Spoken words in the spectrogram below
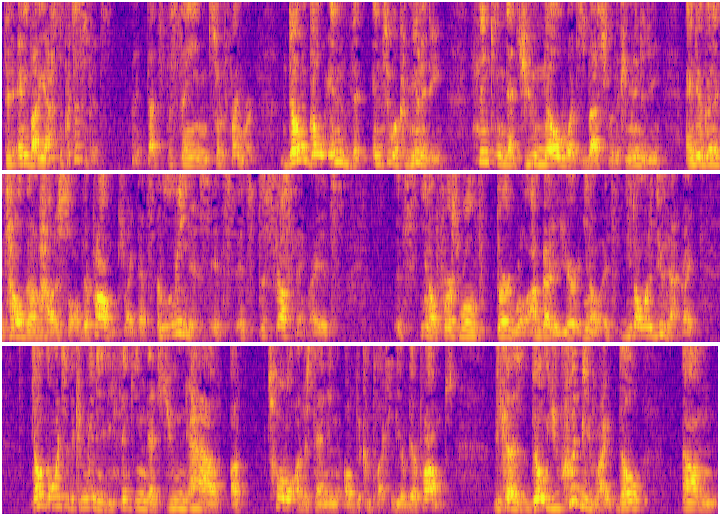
Did anybody ask the participants? Right? That's the same sort of framework. Don't go in the, into a community thinking that you know what's best for the community and you're going to tell them how to solve their problems, right? That's elitist. It's it's disgusting, right? It's it's you know first world, third world. I'm better. You're you know it's you don't want to do that, right? Don't go into the community thinking that you have a total understanding of the complexity of their problems, because though you could be right, though um,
